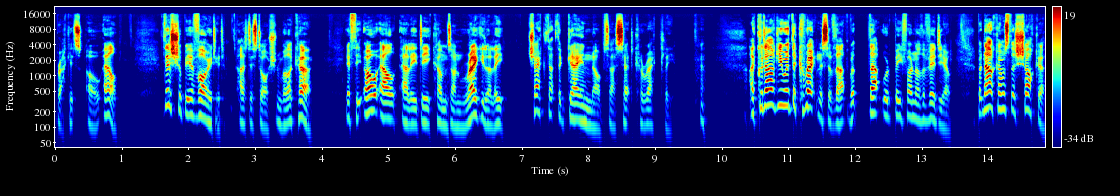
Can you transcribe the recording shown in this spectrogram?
brackets OL. This should be avoided as distortion will occur. If the OL LED comes on regularly, check that the gain knobs are set correctly. I could argue with the correctness of that, but that would be for another video. But now comes the shocker.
